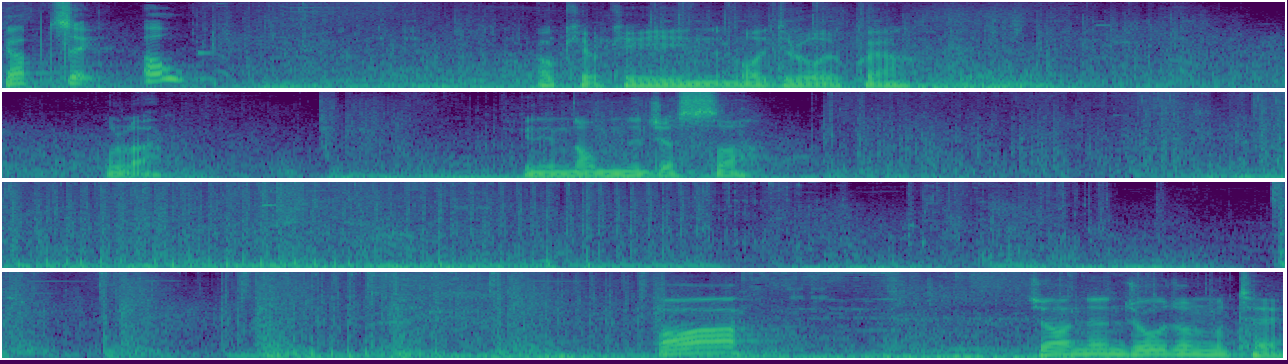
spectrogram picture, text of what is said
갑자기. 아우. 오케이 오케이. 얘는 어디로 올 거야? 몰라. 얘는 너무 늦었어. 어 저는 조준 못해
